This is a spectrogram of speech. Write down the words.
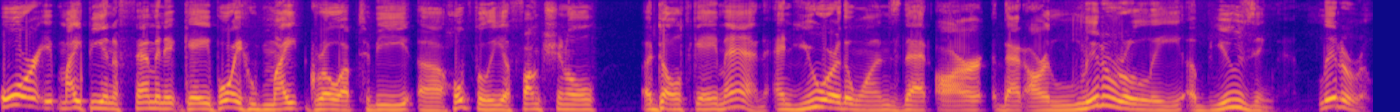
Or it might be an effeminate gay boy who might grow up to be, uh, hopefully, a functional adult gay man. And you are the ones that are that are literally abusing them, literally.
